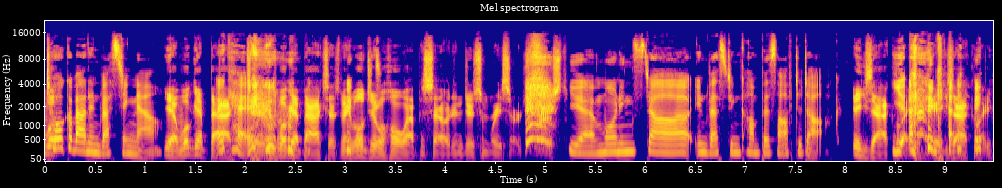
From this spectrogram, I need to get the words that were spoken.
talk about investing now? Yeah, we'll get back Okay. to we'll get back to this. Maybe we'll do a whole episode and do some research first. Yeah, Morningstar Investing Compass after dark. Exactly. Yeah, okay. Exactly.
